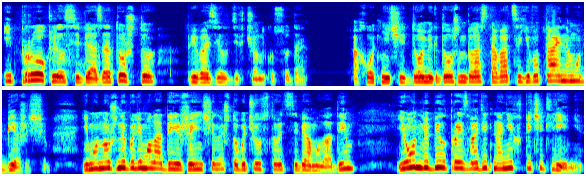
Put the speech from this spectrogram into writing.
и проклял себя за то, что привозил девчонку сюда. Охотничий домик должен был оставаться его тайным убежищем. Ему нужны были молодые женщины, чтобы чувствовать себя молодым, и он любил производить на них впечатление.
